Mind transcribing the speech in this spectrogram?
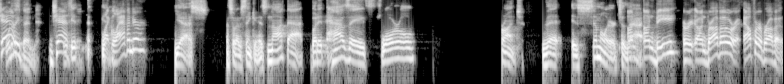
what they- Jasmine. Jasmine. It, like lavender. Yes, that's what I was thinking. It's not that, but it has a floral front that is similar to On, that on B or on Bravo or Alpha or Bravo?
